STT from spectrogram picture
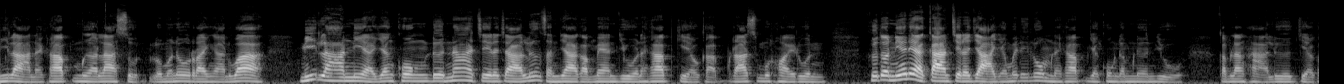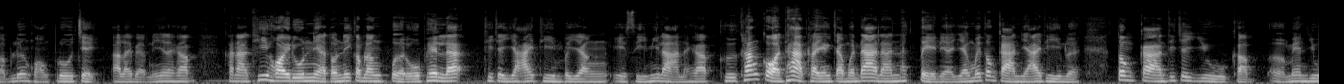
มิลานนะครับ เมื่อล่าสุดโรมาโนรายงานว่ามิลานเนี่ยยังคงเดินหน้าเจรจาเรื่องสัญญากับแมนยูนะครับเกี่ยวกับรัสมุดฮอยรุน คือตอนนี้เนี่ยการเจรจายังไม่ได้ล่มนะครับยังคงดำเนินอยู่ กำลังหาลือเกี่ยวกับเรื่องของโปรเจกต์อะไรแบบนี้นะครับ ขณะที่ฮอยรุนเนี่ยตอนนี้กำลังเปิดโอเพนและที่จะย้ายทีมไปยัง AC มิลานนะครับ คือครั้งก่อนถ้าใครยังจำกันได้นะนักเตะเนี่ยยังไม่ต้องการย้ายทีมเลย ต้องการที่จะอยู่กับเออแมนยู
